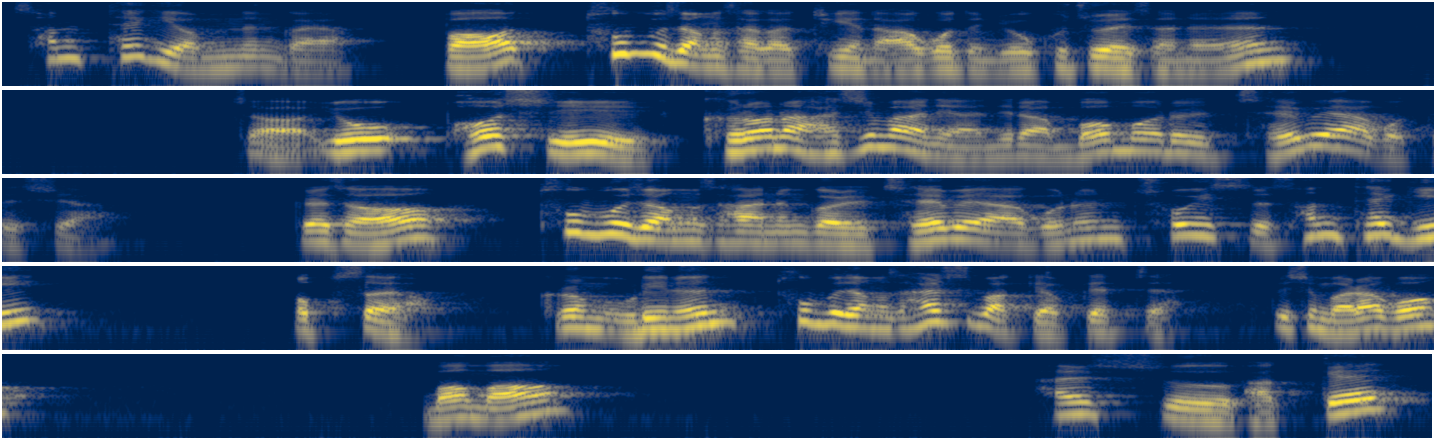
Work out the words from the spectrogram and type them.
선택이 없는 거야. but to 부정사가 뒤에 나오거든, 요 구조에서는. 자, 요 but이 그러나 하지만이 아니라 뭐뭐를 제외하고 뜻이야. 그래서 to 부정사 하는 걸 제외하고는 choice, 선택이 없어요. 그럼 우리는 to 부정사 할 수밖에 없겠지. 뜻이 뭐라고? 뭐뭐 할 수밖에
